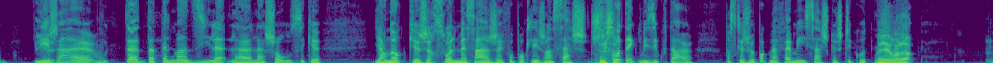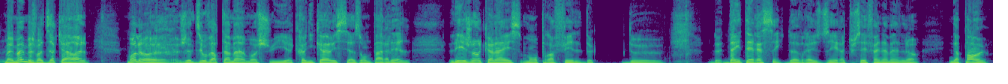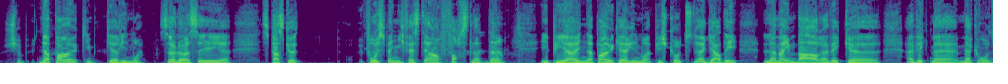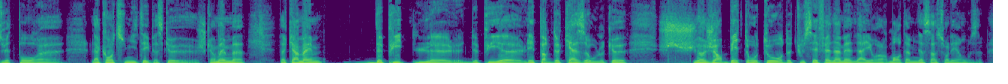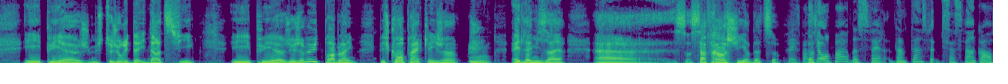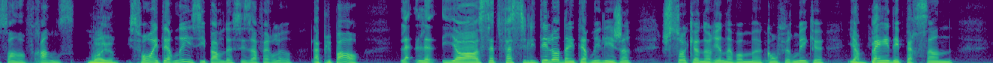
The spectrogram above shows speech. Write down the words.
Et, les euh, gens, euh, oui, t'as as tellement dit la, la- la chose, c'est que il y en a que je reçois le message, il faut pas que les gens sachent. C'est ça. J'écoute avec mes écouteurs parce que je veux pas que ma famille sache que je t'écoute. Et voilà. Mais même, je vais te dire, Carole, moi, là, je le dis ouvertement, moi, je suis chroniqueur ici à Zone Parallèle. Les gens connaissent mon profil de, de, d'intéressé, devrais-je dire, à tous ces phénomènes-là. Il n'y en a pas un, je- il n'y a pas un qui, qui rit de moi. Ça, là, c'est, euh, c'est parce que faut se manifester en force là-dedans. Et puis, euh, il n'y en a pas un qui a ri de moi. Puis, je continue à garder le même bar avec, euh, avec ma, ma conduite pour la continuité. Parce que je suis quand même... quand même depuis le depuis euh, l'époque de Caso là, que je- j'orbite autour de tous ces phénomènes-là et on remonte en 1971. là. Et puis euh, je me suis toujours id- identifié et puis euh, j'ai jamais eu de problème. Puis je comprends que les gens aient de la misère à s'affranchir de ça. Ben, c'est parce, Parce- qu'ils ont peur de se faire. Dans le temps, ça, se fait encore ça en France. Ouais, hein. Ils se font interner s'ils parlent de ces affaires-là. La plupart. Il y a cette facilité-là d'interner les gens. Je suis sûre que Norine elle va me confirmer qu'il y a bien des personnes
